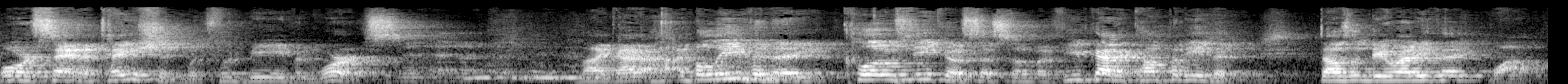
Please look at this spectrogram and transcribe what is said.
or sanitation, which would be even worse. Like, I, I, believe in a closed ecosystem. If you've got a company that doesn't do anything, wow.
